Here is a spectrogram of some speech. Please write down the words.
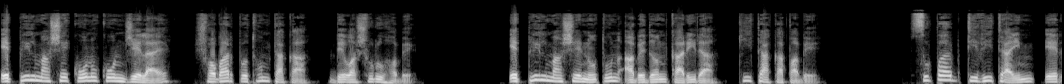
এপ্রিল মাসে কোন কোন জেলায় সবার প্রথম টাকা দেওয়া শুরু হবে? এপ্রিল মাসে নতুন আবেদনকারীরা কি টাকা পাবে? সুপার টিভি টাইম এর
